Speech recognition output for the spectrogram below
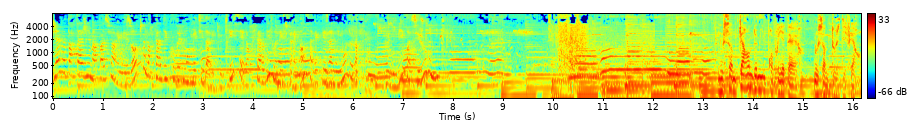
J'aime partager ma passion avec les autres, leur faire découvrir mon métier d'agricultrice et leur faire vivre une expérience avec les animaux de la ferme. Venez vivre un séjour unique. Nous sommes 42 000 propriétaires. Nous sommes tous différents.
